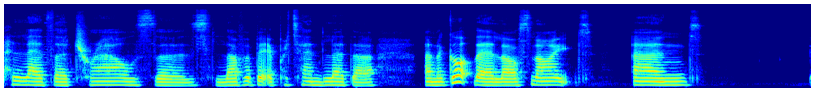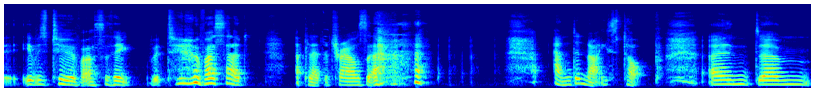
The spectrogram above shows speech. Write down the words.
pleather trousers. Love a bit of pretend leather. And I got there last night and it was two of us, I think, but two of us had a pleather trouser and a nice top. And um,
